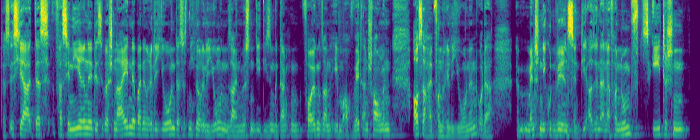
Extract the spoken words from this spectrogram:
Das ist ja das Faszinierende, das Überschneidende bei den Religionen, dass es nicht nur Religionen sein müssen, die diesem Gedanken folgen, sondern eben auch Weltanschauungen außerhalb von Religionen oder ähm, Menschen, die guten Willens sind, die also in einer vernunftsethischen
